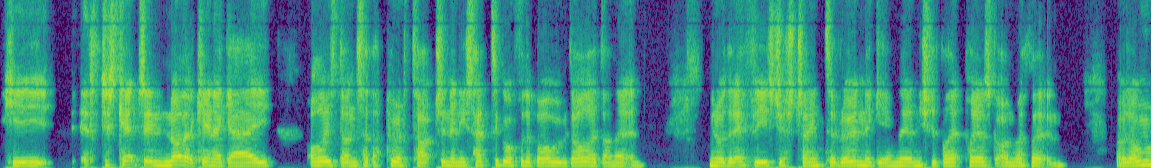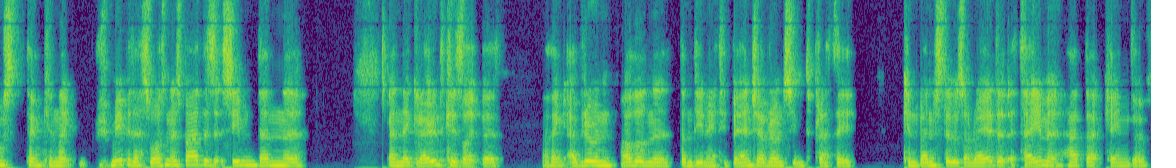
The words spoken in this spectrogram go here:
he just kept saying, not that kind of guy. All he's done's had a poor touch and then he's had to go for the ball. We would all have done it. And, you know, the referee's just trying to ruin the game there and you should let players get on with it. And I was almost thinking like maybe this wasn't as bad as it seemed in the in the ground because like the I think everyone other than the Dundee United bench, everyone seemed pretty convinced it was a red at the time. It had that kind of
